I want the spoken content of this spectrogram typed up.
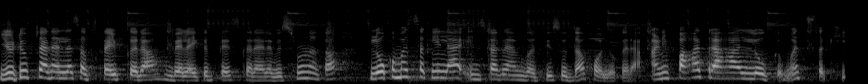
यूट्यूब चॅनलला सबस्क्राईब करा. बेल आयकन प्रेस करायला विसरू नका. लोकमत सखीला इंस्टाग्रामवरती सुद्धा फॉलो करा. आणि पाहत राहा लोकमत सखी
